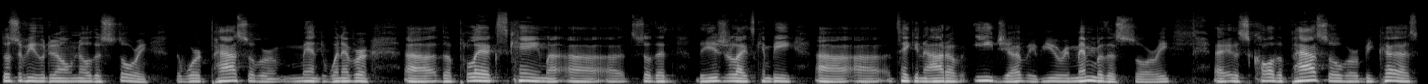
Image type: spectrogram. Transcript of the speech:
Those of you who don't know the story, the word Passover meant whenever uh, the plagues came, uh, uh, so that the Israelites can be uh, uh, taken out of Egypt. If you remember the story, uh, it was called the Passover because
